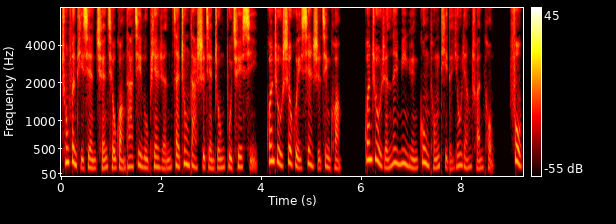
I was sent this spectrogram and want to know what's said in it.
充分体现全球广大纪录片人在重大事件中不缺席、关注社会现实境况、关注人类命运共同体的优良传统。附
